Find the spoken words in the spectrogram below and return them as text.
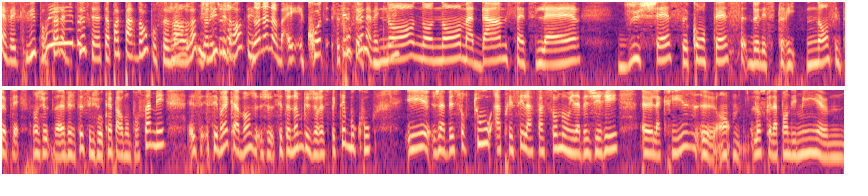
avec lui. Pourtant, Oui, d'habitude, t'as- pas de pardon pour ce genre-là. Mais lui, c'est toujours- drôle. t'es- Non, non, non. bah, écoute, T'es trop te avec lui? Non, non, non, Madame Saint-Hilaire. Duchesse, comtesse de l'Estrie. Non, s'il te plaît. Non, je, la vérité, c'est que j'ai aucun pardon pour ça, mais c'est vrai qu'avant, je, je- c'est un homme que je respectais beaucoup et j'avais surtout apprécié la façon dont il avait géré euh, la crise euh, lorsque la pandémie euh,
